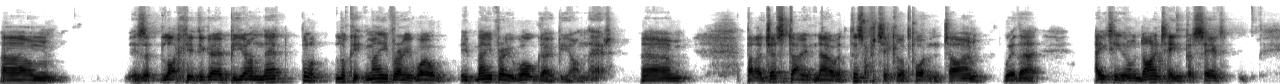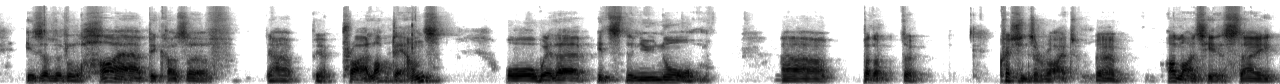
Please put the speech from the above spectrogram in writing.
Um, is it likely to go beyond that? Well, look, it may very well it may very well go beyond that. Um, but I just don't know at this particular point in time whether 18 or 19% is a little higher because of uh, you know, prior lockdowns or whether it's the new norm. Uh, but the questions are right. Uh, online's here to stay.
